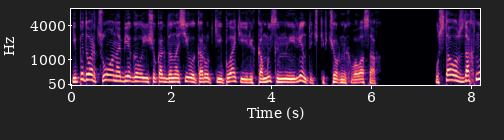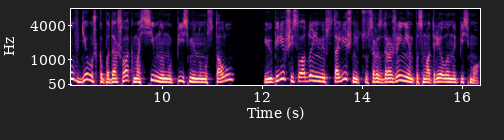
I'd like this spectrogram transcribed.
и по дворцу она бегала еще когда носила короткие платья и легкомысленные ленточки в черных волосах. Устало вздохнув, девушка подошла к массивному письменному столу и, уперевшись ладонями в столешницу, с раздражением посмотрела на письмо.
